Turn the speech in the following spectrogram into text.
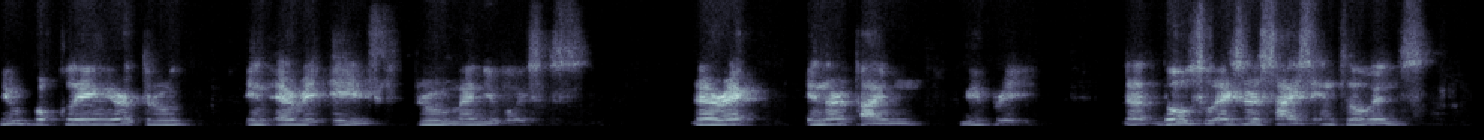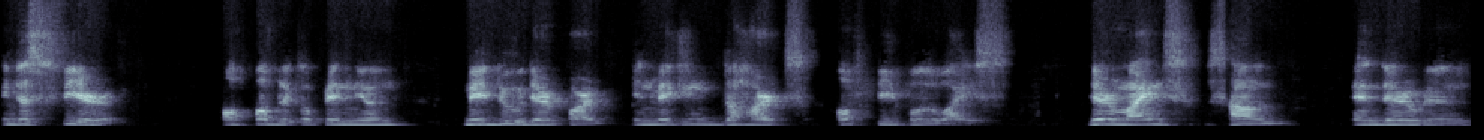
you proclaim your truth in every age through many voices. Direct in our time, we pray, that those who exercise influence in the sphere of public opinion may do their part in making the hearts of people wise, their minds sound, and their will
